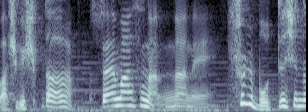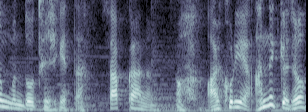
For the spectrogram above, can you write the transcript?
마시기 쉽다. 쇠 맛은 안 나네. 술 못 드시는 분도 드시겠다. 쌉 가능. 어, 알코올이 안 느껴져.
